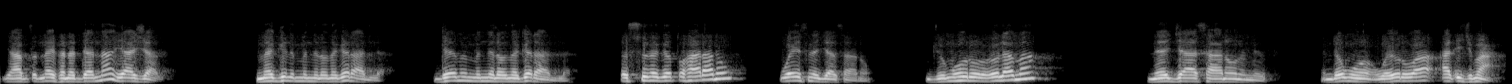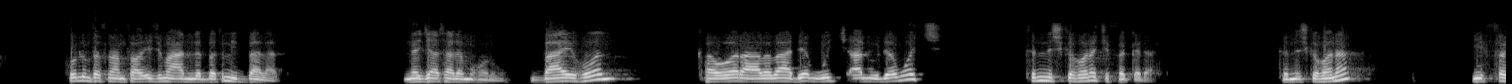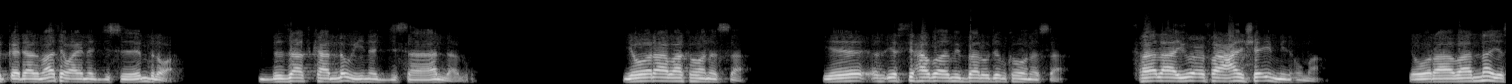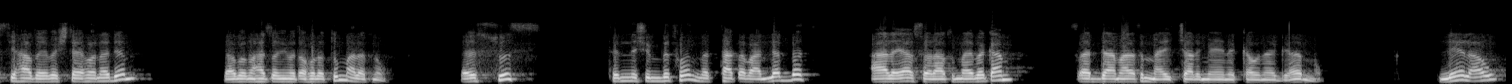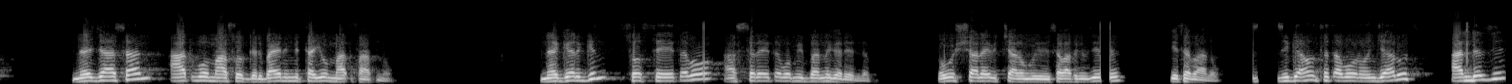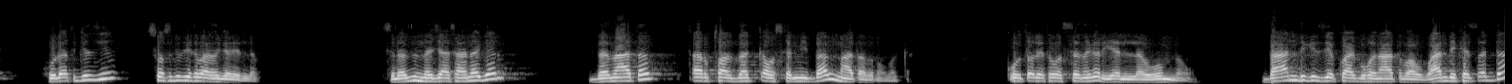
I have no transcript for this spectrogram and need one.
ያብጥና ይፈነዳና ያዣል። መግል የምንለው ነገር አለ ደም የምንለው ነገር አለ። እሱ ነገር ጧሃራ ነው ወይስ ነጃሳ ነው ጅምሁሩ ዑለማ ነጃሳ ነው ነው የሚሉት። ወይሩዋ አልኢጅማዕ ሁሉም ተስማምተዋል። ኢጅማዕ አለበትም ይባላል። ነጃሳ ለመሆኑ ባይሆን ከወር አበባ ደም ውጭ ያሉ ደሞች ትንሽ ከሆነች ይፈቀዳል። ትንሽ ከሆነ ይፈቀዳል ማለት ያው አይነጅስም ብለዋል። ብዛት ካለው ይነጅሳል አሉ። የወር አበባ ከሆነሳ የእስቲሃባ የሚባለው ደም ከሆነሳ فلا يعفى عن شيء منهما የወር አበባና የእስቲሃባ የበሽታ የሆነ ደም ያው በማህፀን የሚመጣ ሁለቱም ማለት ነው እሱስ ትንሽም ብትሆን መታጠብ አለበት አለያ ሶላቱም አይበቃም ጸዳ ማለትም አይቻልም ያይነካው ነገር ነው ሌላው ነጃሳን አጥቦ ማስወገድ ባይን የሚታየው ማጥፋት ነው ነገር ግን ሶስት የጠበው አስር የጠበው የሚባል ነገር የለም በውሻ ላይ ብቻ ነው ሰባት ጊዜ የተባለው እዚህ ጋር አሁን ተጠበው ነው እንጂ ያሉት አንደዚህ ሁለት ጊዜ ሶስት ጊዜ የተባለ ነገር የለም ስለዚህ ነጃሳ ነገር በማጠብ ጠርቷል በቃው እስከሚባል ማጠብ ነው በቃ ቁጥር የተወሰነ ነገር የለውም ነው በአንድ ጊዜ እንኳን ቢሆን አጥባው በአንድ ከጸዳ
